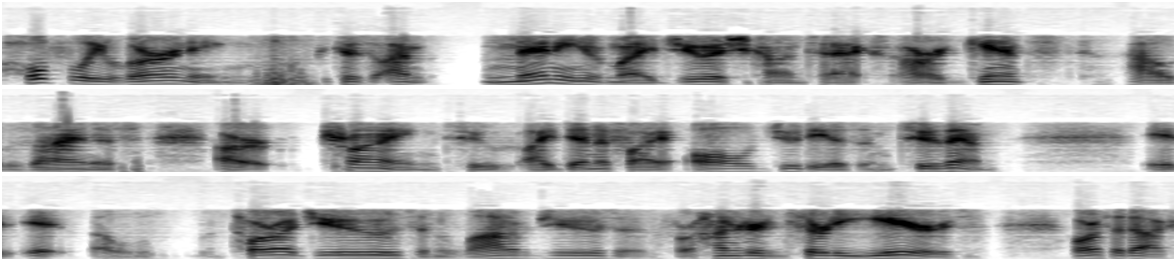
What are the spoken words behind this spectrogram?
hopefully learning because I'm many of my Jewish contacts are against how the Zionists are trying to identify all Judaism to them. It, it uh, Torah Jews and a lot of Jews uh, for 130 years, Orthodox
